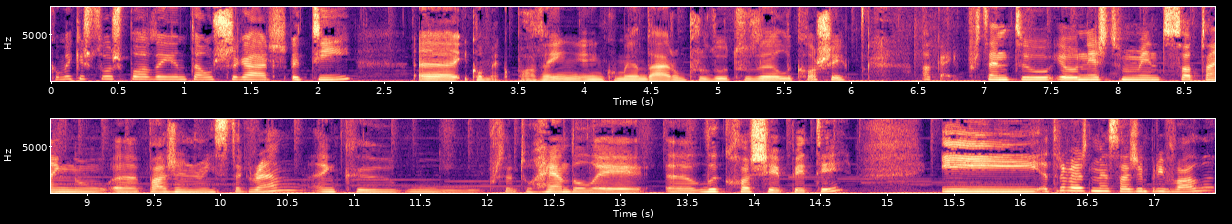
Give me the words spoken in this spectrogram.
como é que as pessoas podem então chegar a ti eh, e como é que podem encomendar um produto da Le Crochet? Ok, portanto, eu neste momento só tenho a página no Instagram em que o, portanto, o handle é uh, Le Crochet PT e através de mensagem privada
